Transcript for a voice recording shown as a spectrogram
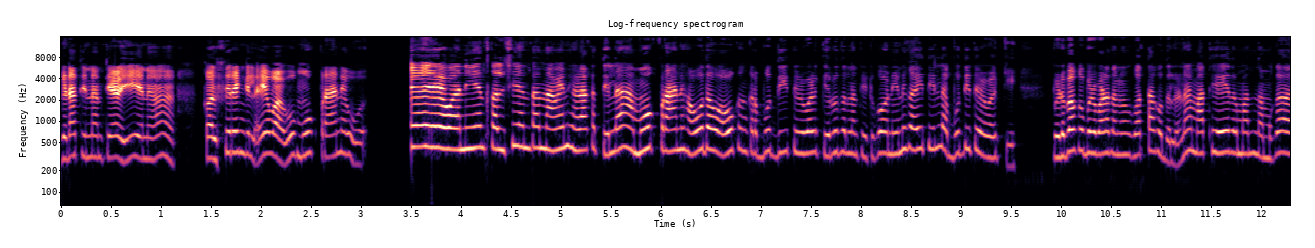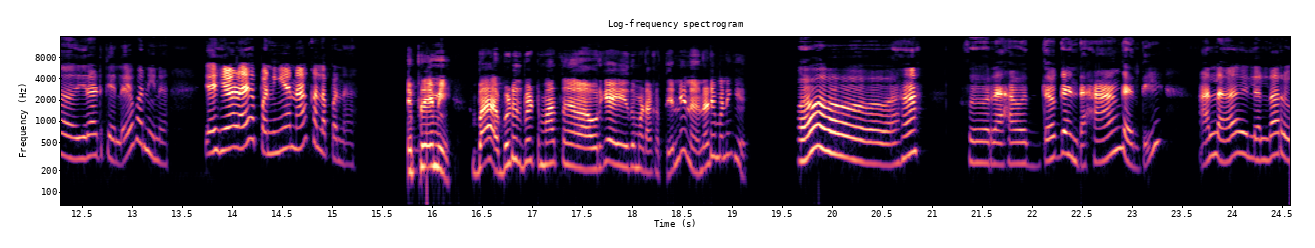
ಗಿಡ ತಿನ್ನಂತೇಳಿ ಏನು ಕಲ್ಸಿರಂಗಿಲ್ಲ. ಯವ್ವ ಅವು ಮೂಕ್ ಪ್ರಾಣಿ ಅವು. ಏವ ನೀ ಏನ್ ಕಲ್ಸಿ ಅಂತ ನಾವೇನ್ ಹೇಳಕತ್ತಿಲ್ಲ. ಮೂಕ್ ಪ್ರಾಣಿ ಹೌದವ ಕಂಕ್ರ ಬುದ್ಧಿ ತಿಳುವಳಿಕೆ ಇರುದಿಲ್ಲ ಅಂತ ಇಟ್ಕೋ. ನಿನಗೆ ಐತಿಲ್ಲ ಬುದ್ಧಿ ತಿಳುವಳಿಕೆ. ಬಿಡ್ಬೇಕು ಬಿಡ್ಬಾರ್ದು ಅನ್ನೋದು ಗೊತ್ತಾಗೋದಿಲ್ಲ ಮತ್ತೆ ಹೇಳಿದ್ರೆ ಮತ್ತೆ ನಮ್ಗೆ ಇರಾಡ್ತಿಯಲ್ಲ ಯವ್ವ ನೀನು? ಏ ಹೇಳಪ್ಪ ನೀ ಏನ ಕಲ್ಲಪ್ಪನ ಏ ಪ್ರೇಮಿ ಬಾ ಬಿಡುದು ಬಿಟ್ಟು ಮತ್ತೆ ಅವ್ರಿಗೆ ಇದು ಮಾಡಾಕತ್ತೀನಿ ನೀನು ನಡಿ ಮನೆಗೆ. ಓ ಹಾ ಸೂರ ಹೌದು ಗಂಡ ಹಂಗಂತಿ ಅಲ್ಲ, ಇಲ್ಲೆಲ್ಲರೂ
